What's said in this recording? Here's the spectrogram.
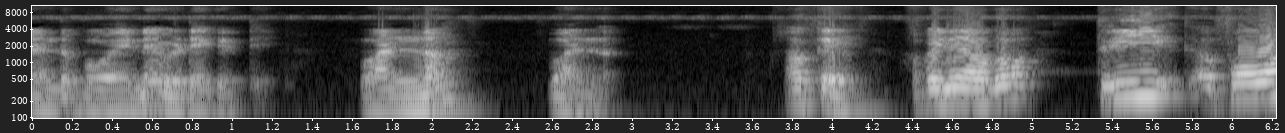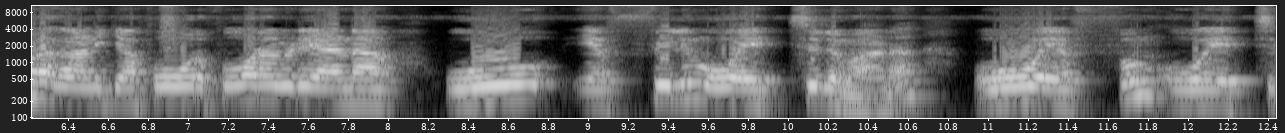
രണ്ട് പോയിന്റ് ഇവിടെ കിട്ടി. വണ്ണും വണ്ണും. ഓക്കെ അപ്പൊ ഇനി നമുക്ക് ത്രീ ഫോർ കാണിക്കാം. ഫോർ ഫോർ എവിടെയാണ്? ഒ എഫിലും ഒ എച്ചിലുമാണ് ഒ എഫും ഒ എച്ച്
